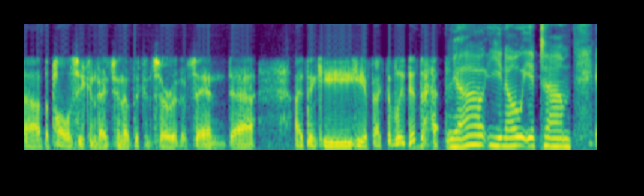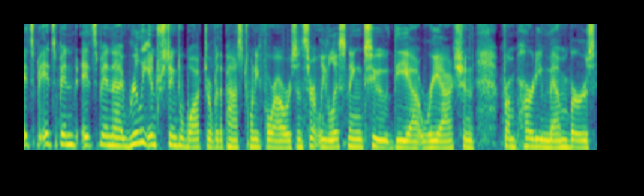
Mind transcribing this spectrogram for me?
uh, the policy convention of the Conservatives. And uh, I think he, he effectively did that. Yeah, you know it. Um, it's it's been it's been uh, really interesting to watch over the past 24 hours, and certainly listening to the uh, reaction from party members.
